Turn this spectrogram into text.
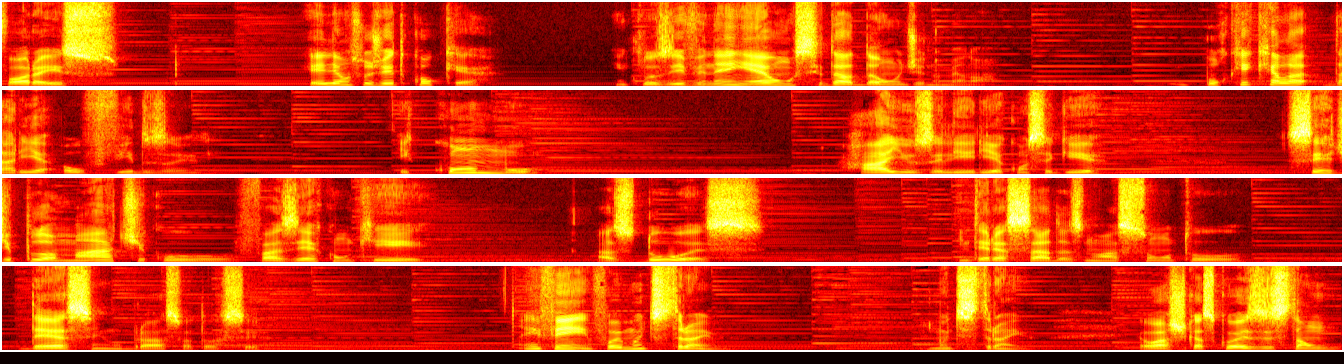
Fora isso, ele é um sujeito qualquer. Inclusive nem é um cidadão de Númenor. Por que, que ela daria ouvidos a ele? E como raios ele iria conseguir ser diplomático, fazer com que as duas interessadas no assunto dessem o braço a torcer. Enfim, foi muito estranho. Muito estranho. Eu acho que as coisas estão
